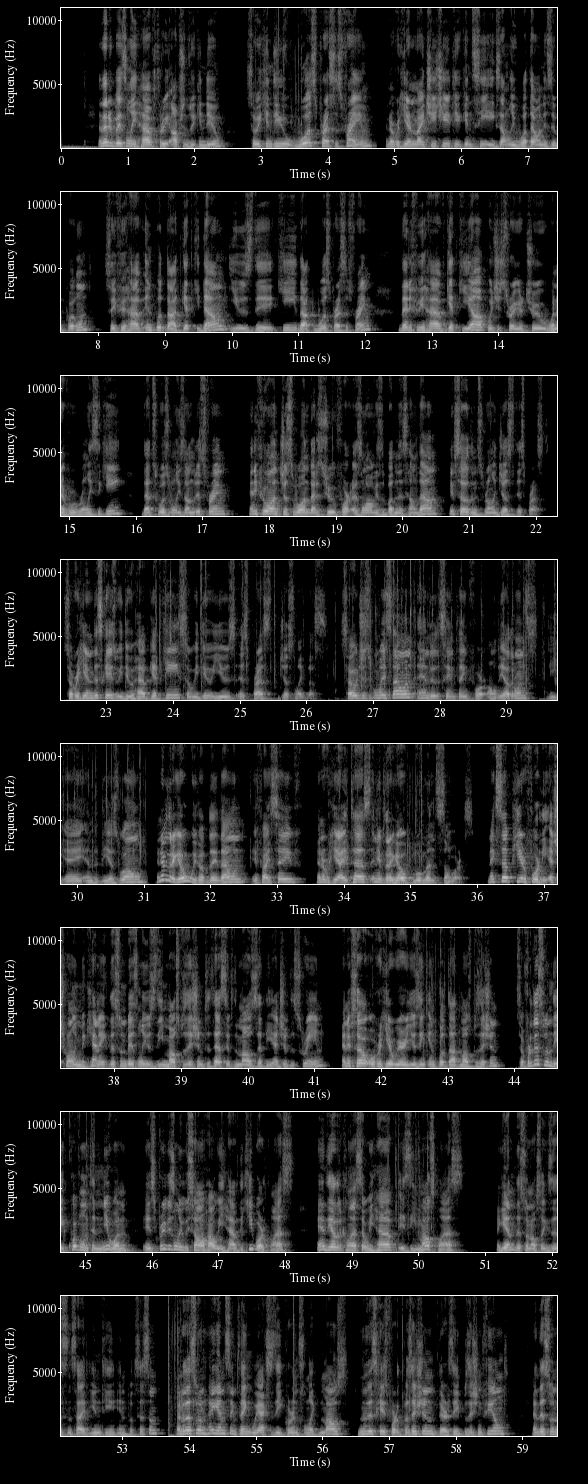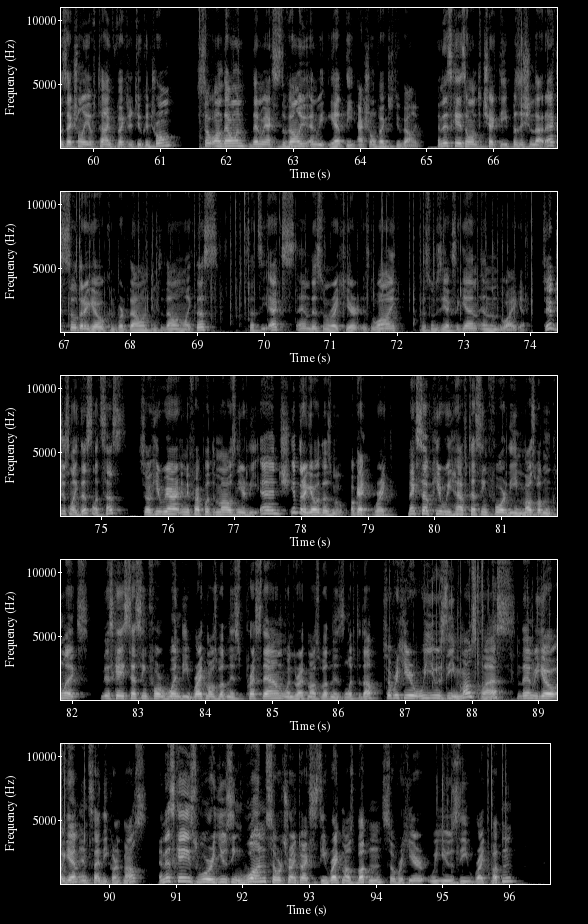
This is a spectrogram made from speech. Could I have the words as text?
And then we basically have three options we can do. So we can do was presses frame. And over here in my cheat sheet, you can see exactly what that one is equivalent. So if you have input.get key down, use the key that was presses frame. Then if we have get key up, which is triggered true whenever we release the key, that's what's released on this frame. And if you want just one that is true for as long as the button is held down, if so, then it's really just is pressed. So over here in this case, we do have get key, so we do use is pressed just like this. So just replace that one and do the same thing for all the other ones, the A and the D as well. And if there you go, we've updated that one. If I save, and over here I test, and if there you go, movement still works. Next up here for the edge scrolling mechanic, this one basically uses the mouse position to test if the mouse is at the edge of the screen. And if so, over here we are using input.mouse position. So for this one, the equivalent in the new one is previously we saw how we have the keyboard class, and the other class that we have is the mouse class. Again, this one also exists inside Unity input system. And this one, again, same thing, we access the current selected mouse. And in this case, for the position, there's a position field. And this one is actually of type vector2 control. So on that one, then we access the value and we get the actual vector2 value. In this case, I want to check the position.x. So there you go, convert that one into that one like this. That's the X, and this one right here is the Y. This one is the X again, and then the Y again. So yep, just like this, let's test. So here we are, and if I put the mouse near the edge, yep, there you go, it does move. Okay, great. Next up here we have testing for the mouse button clicks. In this case, testing for when the right mouse button is pressed down, when the right mouse button is lifted up. So over here, we use the mouse class. Then we go again inside the current mouse. In this case, we're using one, so we're trying to access the right mouse button. So over here, we use the right button.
